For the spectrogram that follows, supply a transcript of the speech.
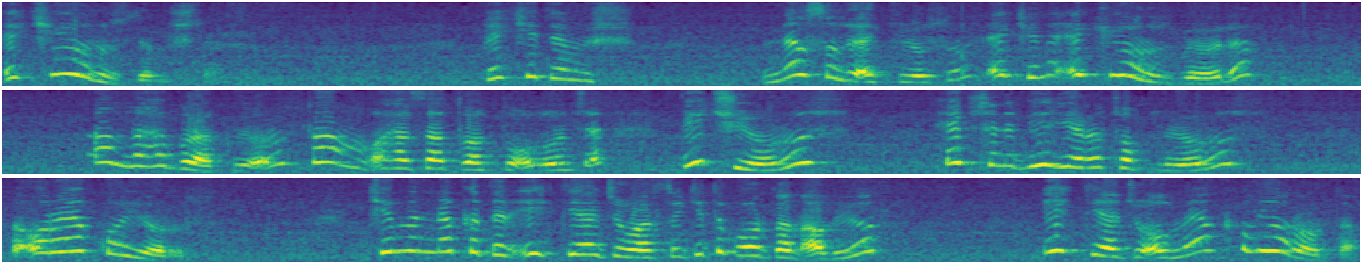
Ekiyoruz demişler. Peki demiş, nasıl ekiyorsunuz? Ekini ekiyoruz böyle. Allah'a bırakıyoruz. Tam hasat vakti olunca biçiyoruz. Hepsini bir yere topluyoruz ve oraya koyuyoruz. Kimin ne kadar ihtiyacı varsa gidip oradan alıyor. İhtiyacı olmayan kalıyor orada.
